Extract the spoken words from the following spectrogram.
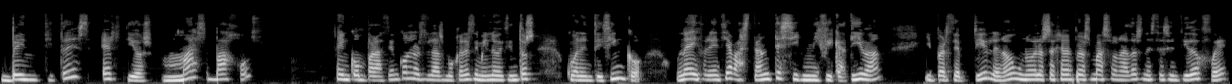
23 hercios más bajos en comparación con los de las mujeres de 1945. Una diferencia bastante significativa y perceptible, ¿no? Uno de los ejemplos más sonados en este sentido fue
